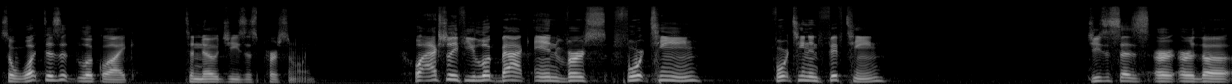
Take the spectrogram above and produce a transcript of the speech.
So, what does it look like to know Jesus personally? Well, actually, if you look back in verse 14, 14 and 15, Jesus says, or, or the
